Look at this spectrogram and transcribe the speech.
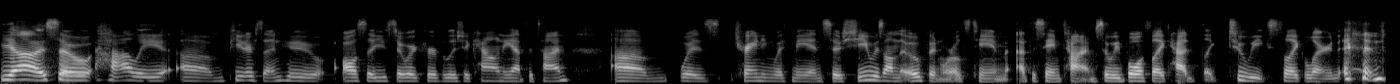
Yeah, so Hallie um, Peterson, who also used to work for Volusia County at the time, um, was training with me, and so she was on the Open Worlds team at the same time. So we both like had like two weeks to like learn and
